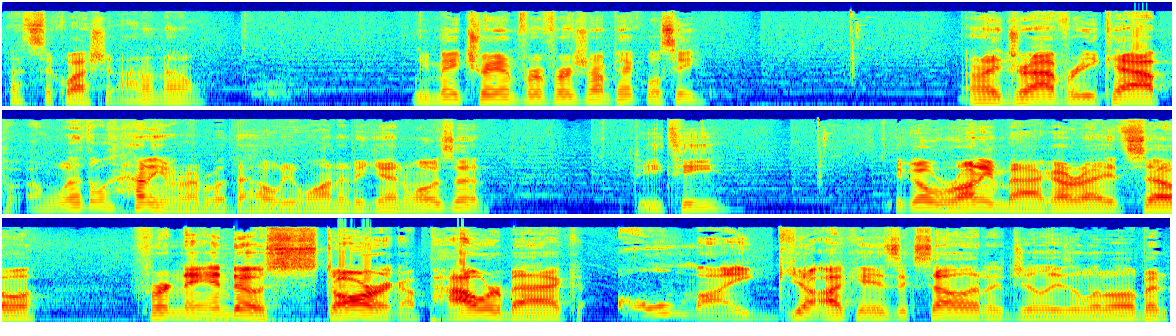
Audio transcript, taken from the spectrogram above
That's the question. I don't know. We may trade him for a first round pick. We'll see. All right, draft recap. I don't even remember what the hell we wanted again. What was it? DT? They go running back. All right, so Fernando Stark, a power back. Oh my god. Okay, his excel is a little bit.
